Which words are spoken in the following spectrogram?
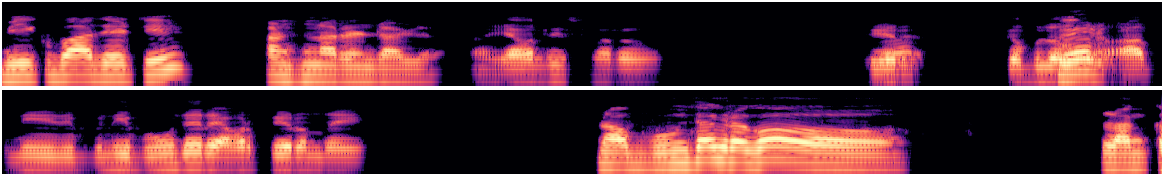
మీకు బాధ ఏంటి? అంటున్నారండి వాళ్ళు. ఎవరు తీసుకున్నారు? పేరు? డబ్బులు పేరు. ఆ నీ నీ భూమి దగ్గర ఎవరి పేరు ఉంది నా భూమి దగ్గరగో లంక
